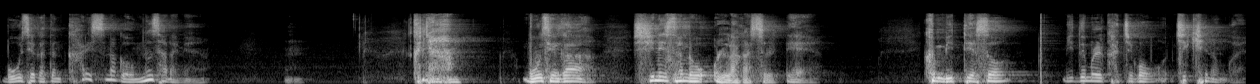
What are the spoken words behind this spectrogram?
모세 같은 카리스마가 없는 사람이에요. 음. 그냥 모세가 시내산으로 올라갔을 때 그 밑에서 믿음을 가지고 지키는 거예요.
